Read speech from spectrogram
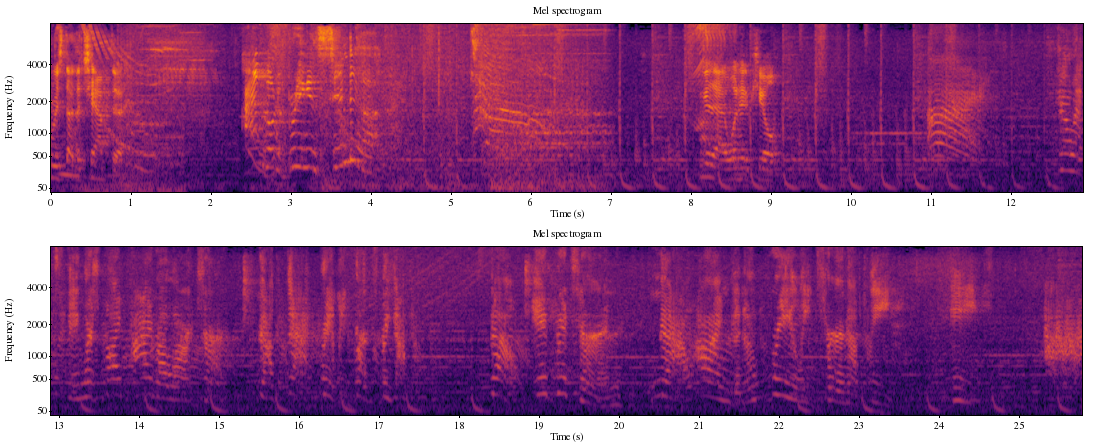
Hell no, I'm not gonna restart the chapter. I'm gonna bring in Cynder. Look at that, one hit kill. Hey! You extinguished my pyro archer! Now that really burns me up! So, in return, now I'm gonna really turn up the heat. Ah!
